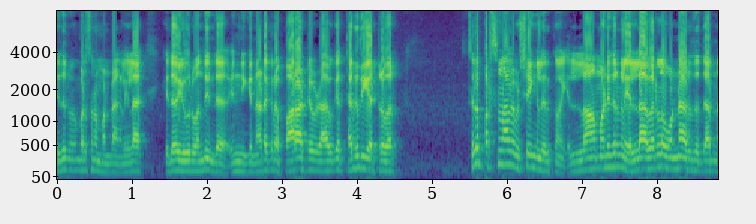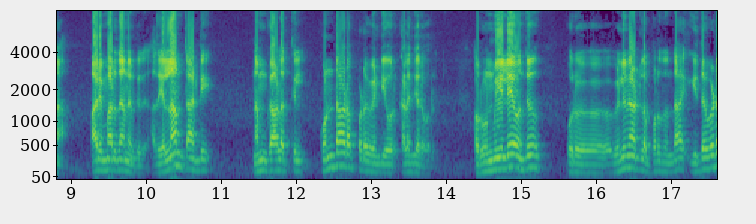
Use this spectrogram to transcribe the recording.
இது விமர்சனம் பண்ணுறாங்க இல்லைங்களா? ஏதோ இவர் வந்து இந்த இன்னைக்கு நடக்கிற பாராட்டு விழாவுக்கு தகுதியற்றவர். சில பர்சனலான விஷயங்கள் இருக்கும். எல்லா மனிதர்களும் எல்லா விரலும் ஒன்றா இருந்தது தானே மாறி மாறி தானே இருக்குது. அதையெல்லாம் தாண்டி நம் காலத்தில் கொண்டாடப்பட வேண்டிய ஒரு கலைஞர் அவர். அவர் உண்மையிலே வந்து ஒரு வெளிநாட்டில் பிறந்திருந்தா இதை விட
